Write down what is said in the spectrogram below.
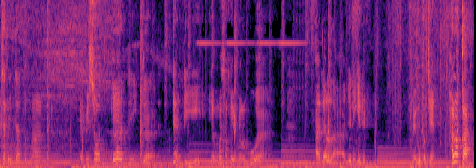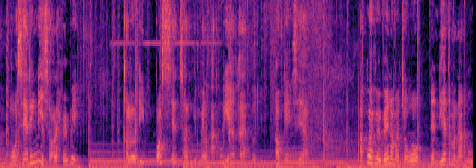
cerita teman episode ketiga. Jadi yang masuk ke email gue adalah jadi gini ini gue bacain. Halo kak. Mau sharing nih soal FWB kalau di post sensor email aku ya kak. Oke siap aku FWB nama cowok dan dia teman aku.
